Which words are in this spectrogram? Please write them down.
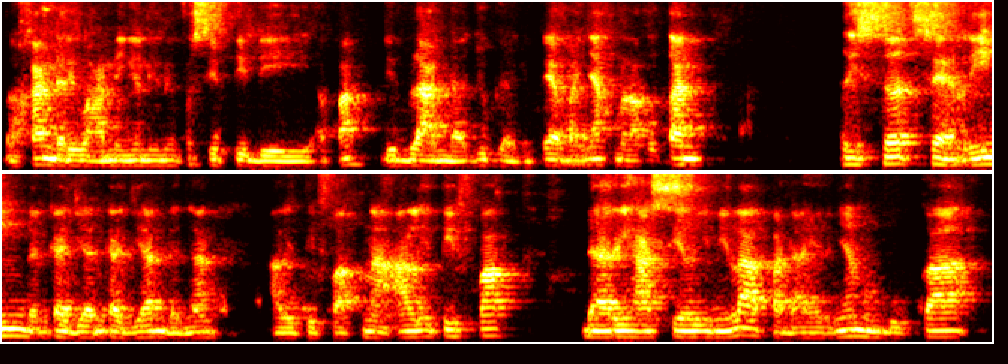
bahkan dari Wageningen University di apa di Belanda juga gitu ya. Banyak melakukan research sharing dan kajian-kajian dengan Alitifak. Nah, Alitifak dari hasil inilah pada akhirnya membuka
